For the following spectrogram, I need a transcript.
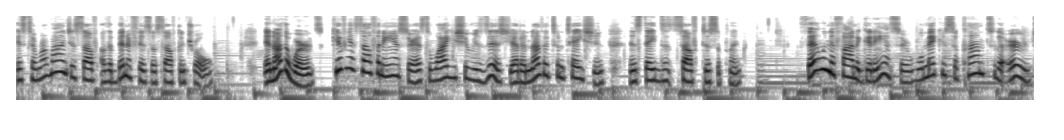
is to remind yourself of the benefits of self control. In other words, give yourself an answer as to why you should resist yet another temptation and stay self disciplined. Failing to find a good answer will make you succumb to the urge,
